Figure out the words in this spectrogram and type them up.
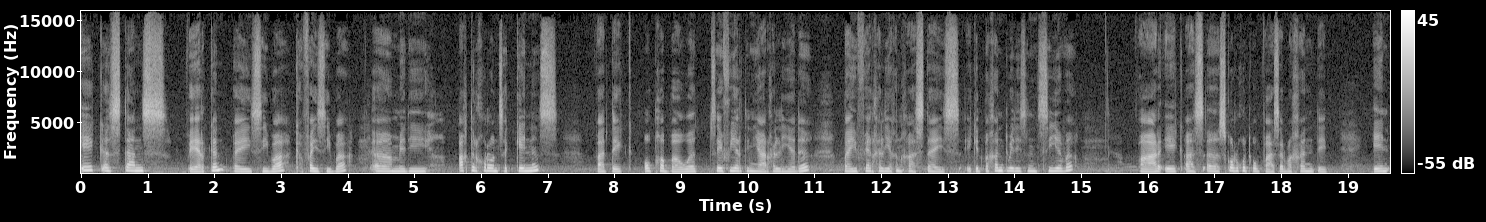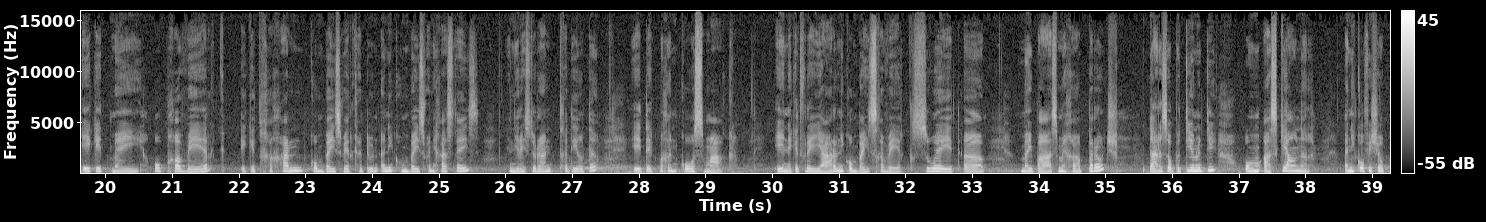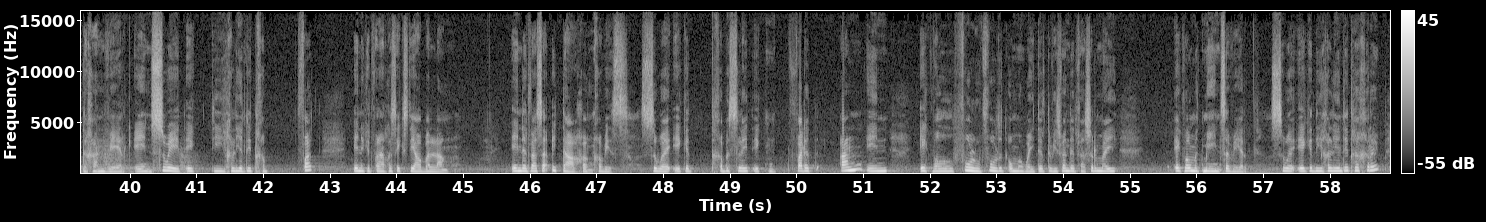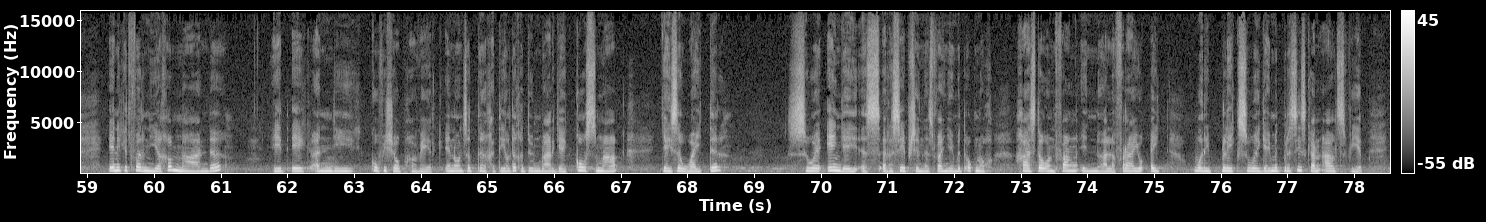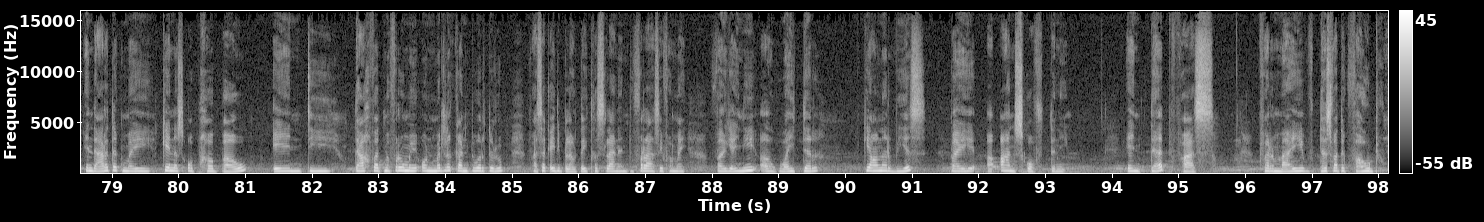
Ek is tans werkend by Siba, Cafe Siba, uh, met die agtergrondse kennis wat ek opgebou het sê 14 jaar gelede by vergelegen gastehuis. Ek het begin 2007 waar ek as 'n uh, skoolgoedoppasser begin het en ek het my opgewerk. Ek het gegaan kombuiswerk gedoen in die kombuis van die gastehuis in die restaurant gedeelte het ek begin kos maak en ek het vir jaar in die kombuis gewerk. So het uh my baas my geapproach. Daar is 'n opportunity om as kelner in die koffieshop te gaan werk en so het ek die geleentheid gevat en ek het vir haar gesê ek stel belang. En dit was 'n uitdaging geweest. So ek het gebesluit ek vat dit aan en ek wil voel voel dit om 'n waiter te wees want dit was vir my ek wil met mense werk. So ek het die geleentheid gegryp En ek het vir 9 maande het ek in die koffieshop gewerk en ons het 'n gedeelte gedoen waar jy kos maak. Jy's 'n waiter. So en jy is 'n receptionist want jy moet ook nog gaste ontvang en hulle vra jou uit oor die plek so jy moet presies kan alles weet. En daar het ek my kennis opgebou en die dag wat mevrou my onmiddellik kantoor toe roep, was ek uit die blou tyd geslaan en toe vra sy vir my, wil jy nie 'n waiter kelner wees by 'n aanskofte nie. En dit was vir my dis wat ek wou doen.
